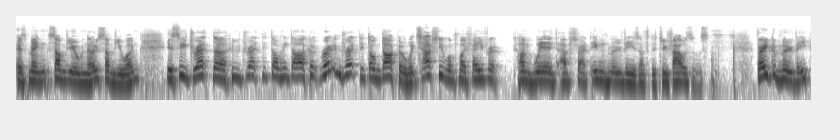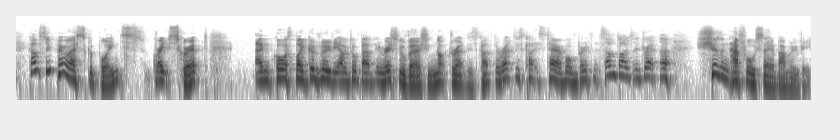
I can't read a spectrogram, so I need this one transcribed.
as many, some of you will know, some of you won't, is the director who directed Donnie Darko, wrote and directed Donnie Darko, which is actually one of my favourite kind of weird abstract in movies of the 2000s. Very good movie. Comes to esque points. Great script. And of course, by good movie, I would talk about the original version, not director's cut. Director's cut is terrible and proof that sometimes a director shouldn't have full say about a movie.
